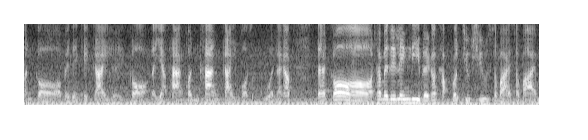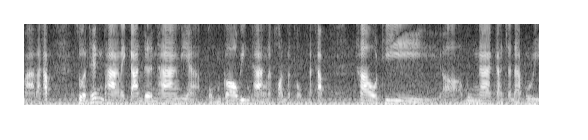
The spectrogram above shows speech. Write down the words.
มันก็ไม่ได้ใกล้ๆเลย ก็ระยะทางค่อนข้างไกลพอสมควรนะครับ แต่ก็ถ้าไม่ได้เร่งรีบเลยก็ขับรถชิวๆสบายๆมานะครับ ส่วนเส้นทางในการเดินทางเนี่ยผมก็วิ่งทางนครปฐมนะครับ เข้าที่มุ่งหน้ากาญจนบุรี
